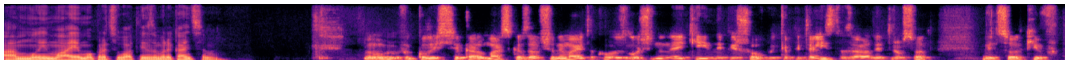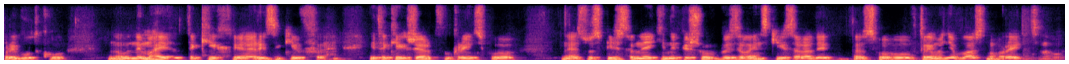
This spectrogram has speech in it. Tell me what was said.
а ми маємо працювати із американцями. Ну, колись Карл Маркс сказав, що немає такого злочину, на який не пішов би капіталіст заради 300% прибутку. Ну немає таких е, ризиків і таких жертв українського е, суспільства, на які не пішов би Зеленський заради е, свого втримання власного рейтингу.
